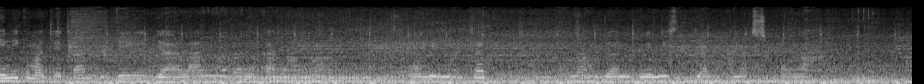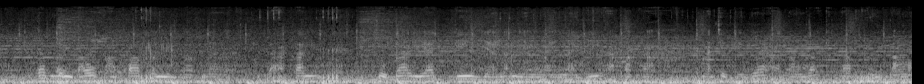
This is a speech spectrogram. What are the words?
ini kemacetan di jalan Bangka Lama mobil macet karena hujan gerimis jam anak sekolah. Kita belum tahu apa penyebabnya. Kita akan coba lihat di jalan yang lain lagi apakah macet juga atau enggak kita belum tahu.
